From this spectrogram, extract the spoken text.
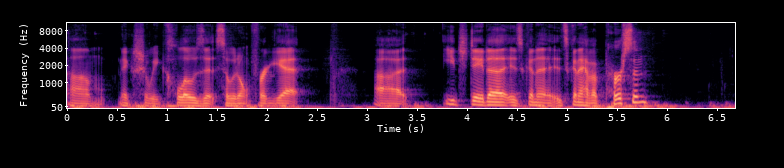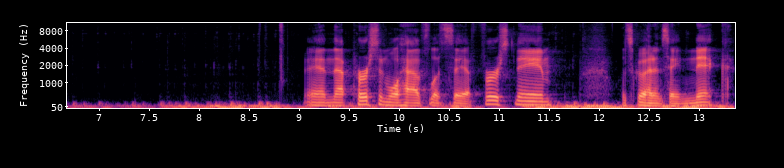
um, make sure we close it so we don't forget. Uh, each data is gonna it's gonna have a person, and that person will have let's say a first name. Let's go ahead and say Nick.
